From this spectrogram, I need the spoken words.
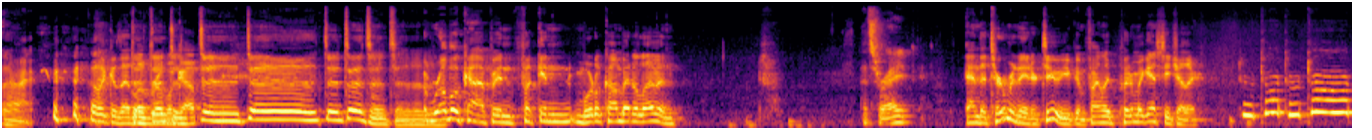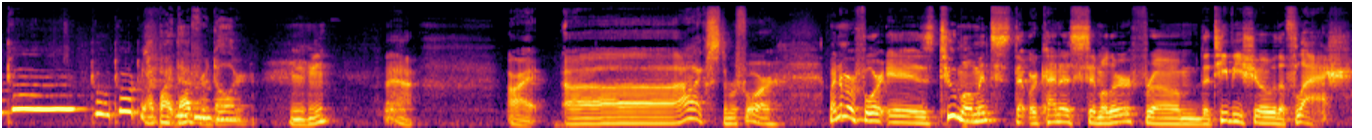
All right. because I love Dun, dun, RoboCop. dun, dun. RoboCop in fucking Mortal Kombat 11, That's right. and the Terminator too. You can finally put them against each other. I buy that for a dollar. Mm hmm. Yeah. All right. Uh, Alex, number four. My number four is two moments that were kind of similar from the TV show The Flash,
